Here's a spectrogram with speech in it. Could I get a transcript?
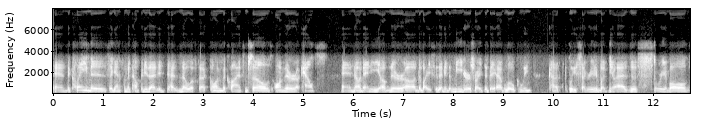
And the claim is, again, from the company that it has no effect on the clients themselves, on their accounts, and on any of their uh, devices, any of the meters, right, that they have locally kind of completely segregated. But, you know, as this story evolves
